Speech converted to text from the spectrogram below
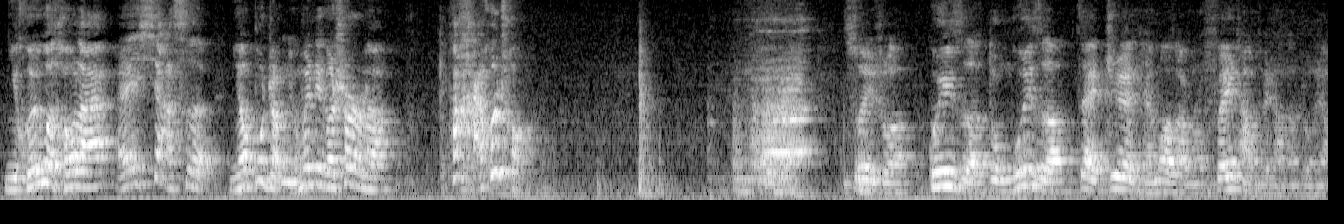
你回过头来，哎，下次你要不整明白这个事儿呢，他还会闯。所以说，规则懂规则在志愿填报当中非常非常的重要。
